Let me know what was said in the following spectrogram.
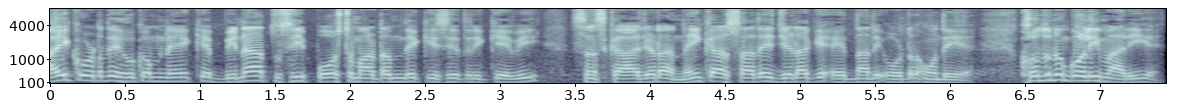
ਹਾਈ ਕੋਰਟ ਦੇ ਹੁਕਮ ਨੇ ਕਿ ਬਿਨਾਂ ਤੁਸੀਂ ਪੋਸਟਮਾਰਟਮ ਦੇ ਕਿਸੇ ਤਰੀਕੇ ਵੀ ਸੰਸਕਾਰ ਜਿਹੜਾ ਨਹੀਂ ਕਰ ਸਕਦੇ ਜਿਹੜਾ ਕਿ ਇਦਾਂ ਦੇ ਆਰਡਰ ਆਉਂਦੇ ਆ। ਖੁਦ ਨੂੰ ਗੋਲੀ ਮਾਰੀ ਹੈ।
